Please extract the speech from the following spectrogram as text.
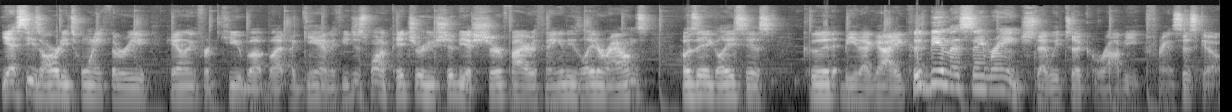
Yes, he's already 23, hailing from Cuba, but again, if you just want a pitcher who should be a surefire thing in these later rounds, Jose Iglesias could be that guy. He could be in that same range that we took Robbie Francisco.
